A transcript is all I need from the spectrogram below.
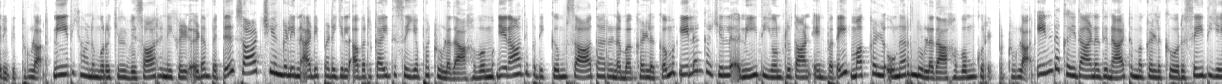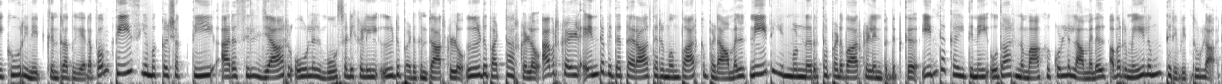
தெரிவித்துள்ளார். நீதியான முறையில் விசாரணைகள் இடம்பெற்று சாட்சியங்களின் அடிப்படையில் அவர் கைது செய்யப்பட்டுள்ளதாகவும் ஜனாதிபதிக்கும் சாதாரண மக்களுக்கும் இலங்கையில் நீதியொன்றுதான் என்பதை மக்கள் உணர்ந்துள்ளதாகவும் குறிப்பிட்டுள்ளார். இந்த கைதானது நாட்டு மக்களுக்கு ஒரு செய்தியை கூறி நிற்கின்றது எனவும் தேசிய மக்கள் சக்தி அரசில் யார் ஊழல் மோசடிகளில் ஈடுபடுகின்றார்களோ? ஈடுபட்டார்களோ? அவர்கள் எந்தவித தராதரமும் பார்க்கப்படாமல் நீதியின் முன் நிறுத்தப்படுவார்கள் என்பதற்கு இந்த கைதினை உதாரணமாக கொள்ளலாம் என அவர் மேலும் தெரிவித்துள்ளார்.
